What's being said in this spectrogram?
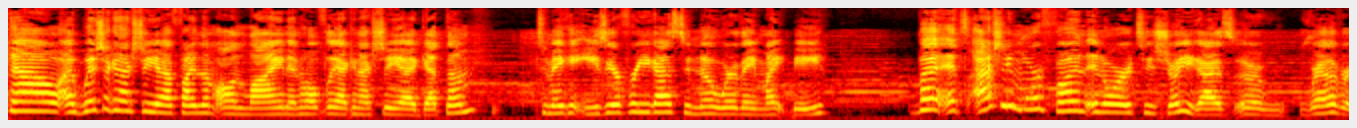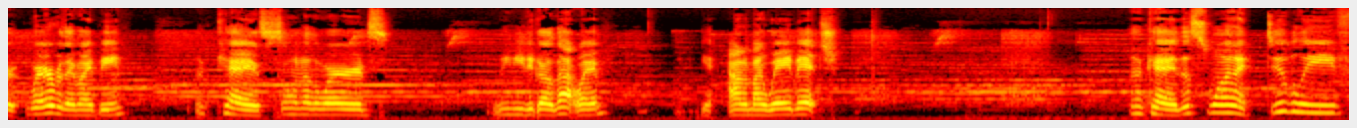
Now, I wish I could actually uh, find them online and hopefully I can actually uh, get them to make it easier for you guys to know where they might be. But it's actually more fun in order to show you guys uh, wherever wherever they might be. Okay, so in other words, we need to go that way. Get out of my way, bitch. Okay, this one I do believe...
